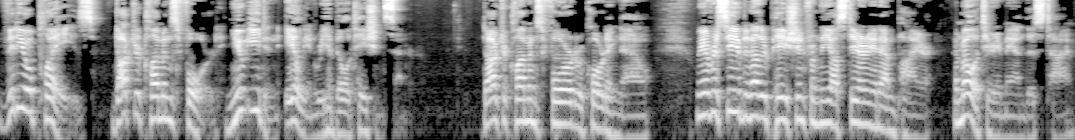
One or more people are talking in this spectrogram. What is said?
Video plays Dr. Clemens Ford, New Eden Alien Rehabilitation Center. Dr. Clemens Ford recording now. We have received another patient from the Austerian Empire, a military man this time.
